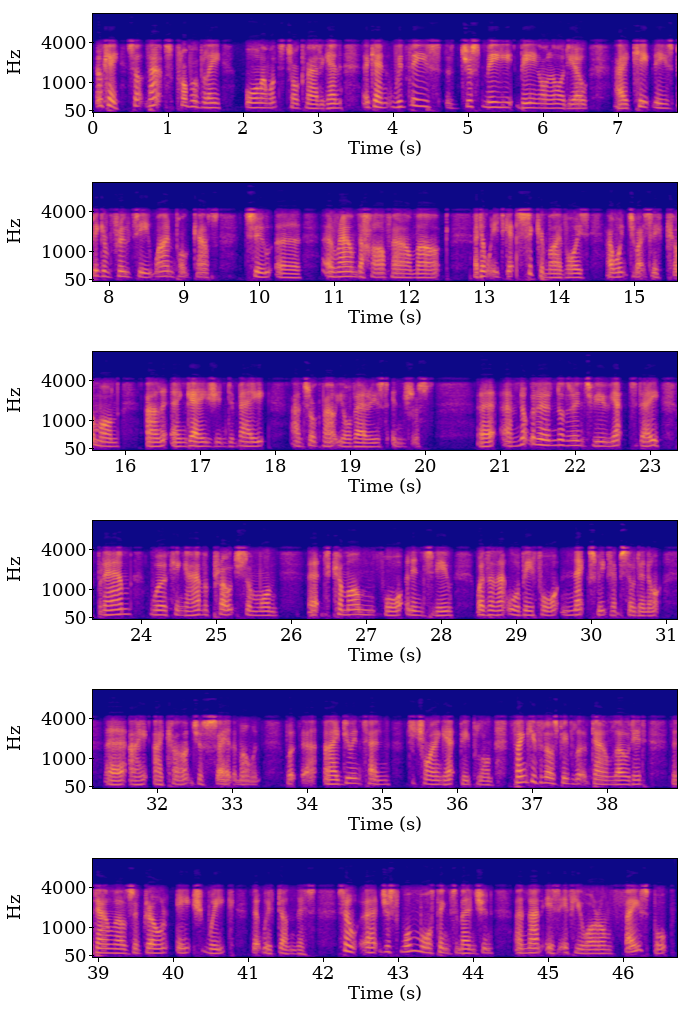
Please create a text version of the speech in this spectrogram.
Okay, so that's probably all I want to talk about again. Again, with these, just me being on audio, I keep these big and fruity wine podcasts to uh, around the half hour mark. I don't want you to get sick of my voice. I want you to actually come on and engage in debate and talk about your various interests. Uh, I'm not got another interview yet today, but I am working. I have approached someone uh, to come on for an interview. Whether that will be for next week's episode or not, uh, I, I can't just say at the moment. But uh, I do intend to try and get people on. Thank you for those people that have downloaded. The downloads have grown each week that we've done this. So, uh, just one more thing to mention, and that is if you are on Facebook,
